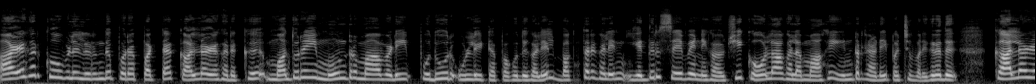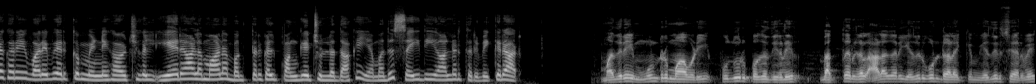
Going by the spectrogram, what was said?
அழகர் கோவிலிலிருந்து புறப்பட்ட கள்ளழகருக்கு மதுரை மூன்று மாவடி புதூர் உள்ளிட்ட பகுதிகளில் பக்தர்களின் எதிர் சேவை நிகழ்ச்சி கோலாகலமாக இன்று நடைபெற்று வருகிறது. கள்ளழகரை வரவேற்கும் இந்நிகழ்ச்சியில் ஏராளமான பக்தர்கள் பங்கேற்றுள்ளதாக எமது செய்தியாளர் தெரிவிக்கிறார். மதுரை மூன்று மாவடி புதூர் பகுதிகளில் பக்தர்கள் அழகரை எதிர்கொண்டு அழைக்கும் எதிர் சேர்வை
